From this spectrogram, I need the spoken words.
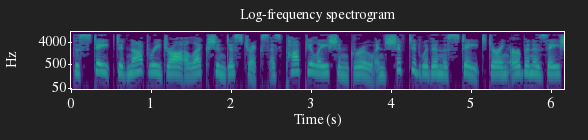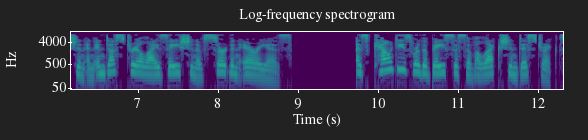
the state did not redraw election districts as population grew and shifted within the state during urbanization and industrialization of certain areas. As counties were the basis of election districts,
